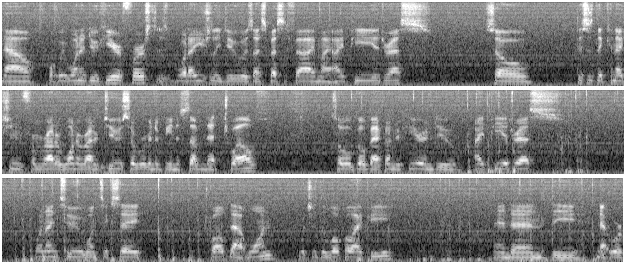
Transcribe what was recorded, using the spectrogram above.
Now, what we want to do here first is what I usually do is I specify my IP address. So this is the connection from router 1 to router 2, so we're going to be in the subnet 12. So we'll go back under here and do IP address 192.168.12.1, which is the local IP and then the network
